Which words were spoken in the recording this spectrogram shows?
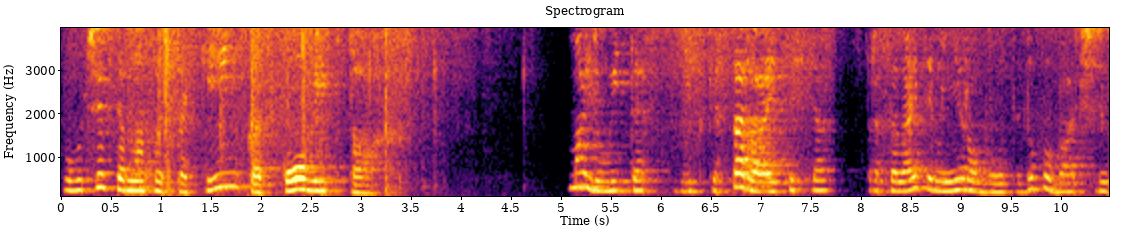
Получився в нас ось такий казковий птах. Малюйте, дітки, старайтеся, присилайте мені роботи. До побачення.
